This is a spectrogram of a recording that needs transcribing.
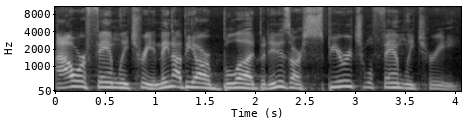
our family tree. It may not be our blood, but it is our spiritual family tree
